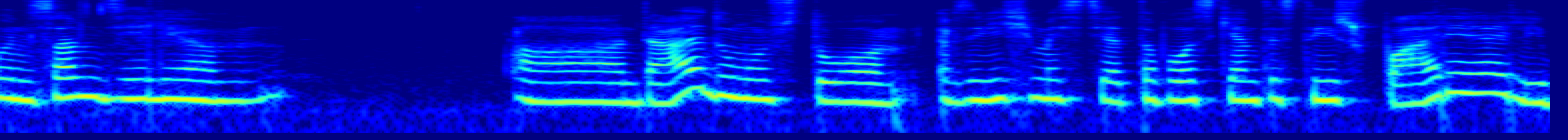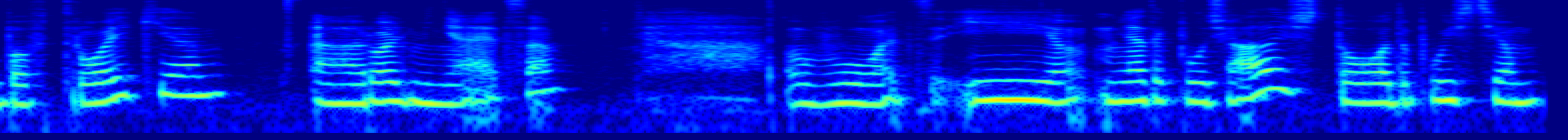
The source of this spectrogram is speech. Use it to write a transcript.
Ой, на самом деле, а, да, я думаю, что в зависимости от того, с кем ты стоишь в паре, либо в тройке, а, роль меняется. Вот. И у меня так получалось, что, допустим,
